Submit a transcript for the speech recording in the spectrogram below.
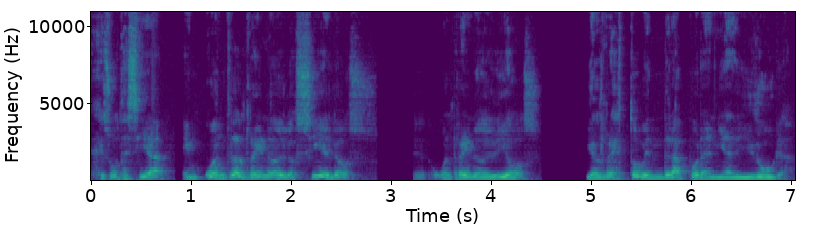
Jesús decía, encuentra el reino de los cielos o el reino de Dios y el resto vendrá por añadidura.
